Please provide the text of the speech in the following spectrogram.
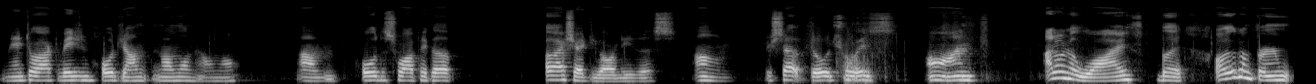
mantle activation, hold jump, normal, normal. Um, hold the swap pickup. Oh, I showed you already this. Um, reset build choice on. I don't know why, but auto confirm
